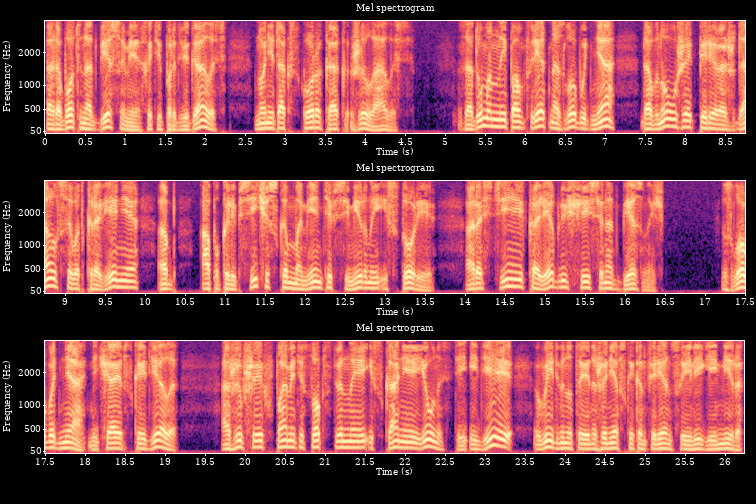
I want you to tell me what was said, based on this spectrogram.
Работа над бесами хоть и продвигалась, но не так скоро, как желалось. Задуманный памфлет на злобу дня — давно уже перерождался в откровение об апокалипсическом моменте всемирной истории, о России, колеблющейся над бездной. Злоба дня, Нечаевское дело, ожившие в памяти собственные искания юности, идеи, выдвинутые на Женевской конференции Лиги мира,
